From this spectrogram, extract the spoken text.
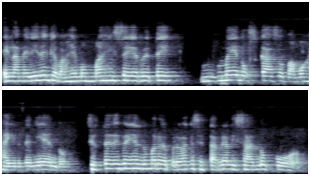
En la medida en que bajemos más ese menos casos vamos a ir teniendo. Si ustedes ven el número de pruebas que se está realizando por,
